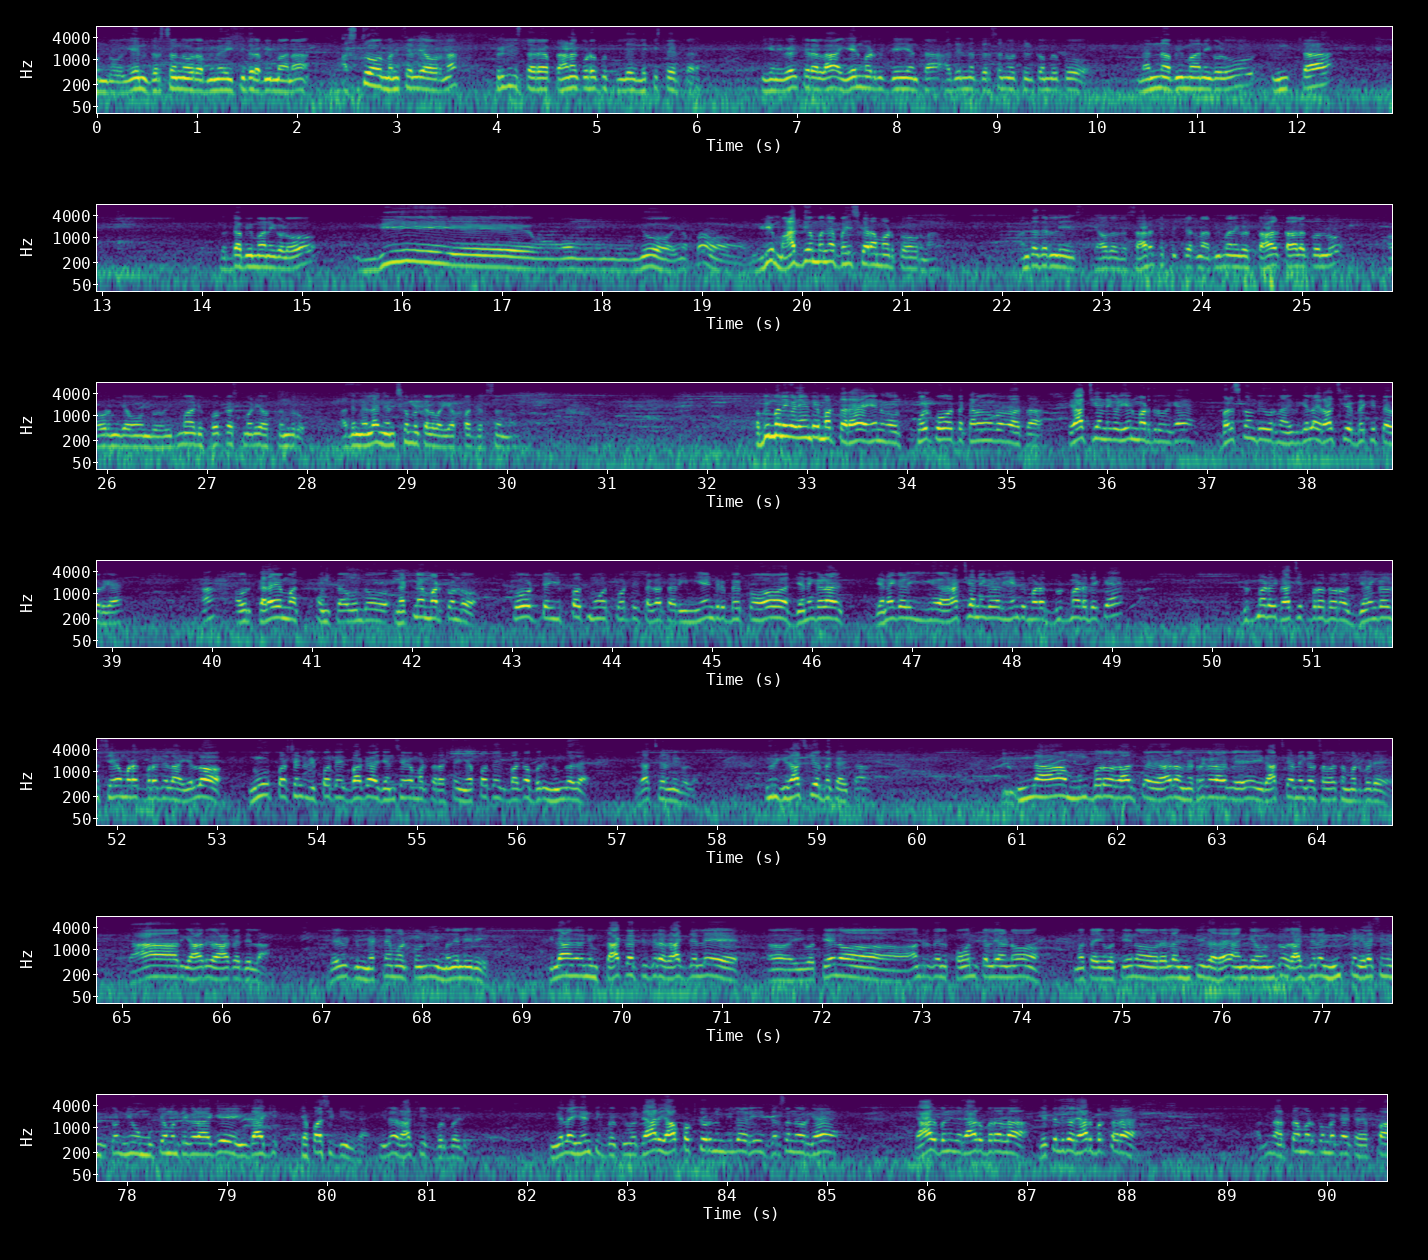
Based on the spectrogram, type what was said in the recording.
ಒಂದು ಏನು ದರ್ಶನ್ ಅವರ ಅಭಿಮಾನ ಇಟ್ಟಿದ್ದಾರೆ ಅಭಿಮಾನ, ಅಷ್ಟು ಅವ್ರ ಮನಸ್ಸಲ್ಲಿ ಅವ್ರನ್ನ ಪ್ರೀತಿಸ್ತಾರೆ, ಪ್ರಾಣ ಕೊಡೋಕ್ಕೂ ಲೆಕ್ಕಿಸ್ತಾ ಇರ್ತಾರೆ. ಈಗ ನೀವು ಹೇಳ್ತಿರಲ್ಲ, ಏನು ಮಾಡಿದ್ರು ಜೈ ಅಂತ, ಅದನ್ನು ದರ್ಶನ್ ಅವ್ರು ತಿಳ್ಕೊಬೇಕು. ನನ್ನ ಅಭಿಮಾನಿಗಳು ಇಂಥ ದೊಡ್ಡ ಅಭಿಮಾನಿಗಳು, ಇಡೀ ಅಯ್ಯೋ, ಏನಪ್ಪ, ಇಡೀ ಮಾಧ್ಯಮನೇ ಬಹಿಷ್ಕಾರ ಮಾಡ್ತು ಅವ್ರನ್ನ. ಅಂಥದ್ರಲ್ಲಿ ಯಾವುದಾದ್ರು ಸಾರಥಿ ಪಿಕ್ಚರ್ನ ಅಭಿಮಾನಿಗಳು ತಾಲ್ ತಾಲೂಕಲ್ಲೂ ಅವ್ರಿಗೆ ಒಂದು ಇದು ಮಾಡಿ ಫೋಕಸ್ ಮಾಡಿ ಅವ್ರು ತಂದರು. ಅದನ್ನೆಲ್ಲ ನೆನ್ಸ್ಕೊಬೇಕಲ್ವ ಯಪ್ಪ ದರ್ಶನ್? ಅಭಿಮಾನಿಗಳು ಏನ್ರಿ ಮಾಡ್ತಾರೆ? ಏನು ಕೋಲ್ಕೋಗತ್ತ ಕನಗೋಗತ್ತ ರಾಜಕಾರಣಿಗಳು ಏನು ಮಾಡಿದ್ರು ಇವ್ರಿಗೆ? ಬಳಸ್ಕೊಂಡ್ರಿ ಇವ್ರನ್ನ. ಇವ್ರಿಗೆಲ್ಲ ರಾಜಕೀಯ ಬೇಕಿತ್ತು ಅವ್ರಿಗೆ. ಅವ್ರ ಕಲೆ ಮಾ, ಒಂದು ನಟನೆ ಮಾಡಿಕೊಂಡು ಕೋಟಿ ಇಪ್ಪತ್ತು ಮೂವತ್ತು ಕೋಟಿ ತಗೋತಾರೆ. ಇನ್ನೇನ್ರಿ ಬೇಕೋ? ಜನಗಳ ಜನಗಳ ಈ ರಾಜಕಾರಣಿಗಳಲ್ಲಿ ಏನು ಮಾಡೋದು? ದುಡ್ಡು ಮಾಡೋದಕ್ಕೆ? ದುಡ್ಡು ಮಾಡೋದಕ್ಕೆ ರಾಜ್ಯಕ್ಕೆ ಬರೋದವರು ಜನಗಳ ಸೇವೆ ಮಾಡೋಕ್ಕೆ ಬರೋದಿಲ್ಲ. ಎಲ್ಲೋ ನೂರು ಪರ್ಸೆಂಟ್ ಇಪ್ಪತ್ತೈದು ಭಾಗ ಜನಸೇವೆ ಮಾಡ್ತಾರೆ ಅಷ್ಟೇ. ಎಪ್ಪತ್ತೈದು ಭಾಗ ಬರೀ ನುಂಗದೆ ರಾಜಕಾರಣಿಗಳು. ಇವ್ರಿಗೆ ರಾಜಕೀಯ ಬೇಕಾಯ್ತಾ? ಇನ್ನು ಮುಂದೆ ಬರೋ ರಾಜಕೀಯ ಯಾರೋ ನಟರುಗಳಾಗಲಿ ಈ ರಾಜಕಾರಣಿಗಳ ಸಹವಾಸ ಮಾಡಬೇಡಿ. ಯಾರು ಯಾರು ಆಗೋದಿಲ್ಲ. ದಯವಿಟ್ಟು ನಿಮ್ಮ ನಟನೆ ಮಾಡಿಕೊಂಡು ನಿಮ್ಮ ಮನೇಲಿರಿ. ಇಲ್ಲಾಂದರೆ ನಿಮ್ಮ ತಾಕತ್ತಿದ್ರೆ ರಾಜ್ಯದಲ್ಲಿ ಇವತ್ತೇನೋ ಆಂಧ್ರದಲ್ಲಿ ಪವನ್ ಕಲ್ಯಾಣೋ ಮತ್ತು ಇವತ್ತೇನೋ ಅವರೆಲ್ಲ ನಿಂತಿದ್ದಾರೆ. ಹಂಗೆ ಒಂದು ರಾಜ್ಯದಲ್ಲಿ ನಿಂತ್ಕೊಂಡು ಎಲೆಕ್ಷನ್ ನಿಂತ್ಕೊಂಡು ನೀವು ಮುಖ್ಯಮಂತ್ರಿಗಳಾಗಿ ಇದಾಗಿ ಕೆಪಾಸಿಟಿ ಇದೆ ಇಲ್ಲ ರಾಜಕೀಯಕ್ಕೆ ಬರಬೇಡಿ. ಹಿಂಗೆಲ್ಲ ಏನು ತಿಕ್ಬೇಕು? ಇವತ್ತು ಯಾರು ಯಾವ ಪಕ್ಷದವ್ರು ನಿಮ್ಗೆ ಇಲ್ಲ ರೀ ದರ್ಶನ್ ಅವ್ರಿಗೆ? ಯಾರು ಬಂದಿದ್ದಾರೆ? ಯಾರು ಬರಲ್ಲ? ಎತ್ತಲಿದ್ದವ್ರು ಯಾರು ಬರ್ತಾರೆ? ಅದನ್ನ ಅರ್ಥ ಮಾಡ್ಕೊಬೇಕಾಯ್ತಾ ಯಪ್ಪ?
